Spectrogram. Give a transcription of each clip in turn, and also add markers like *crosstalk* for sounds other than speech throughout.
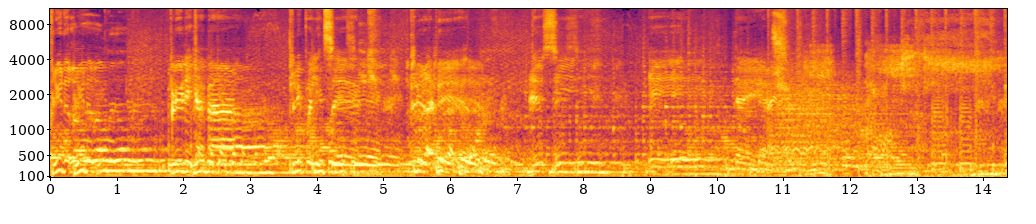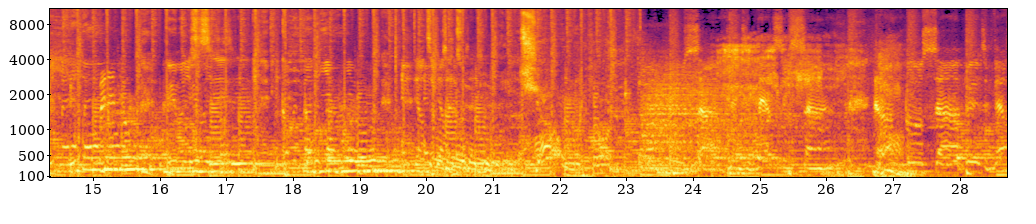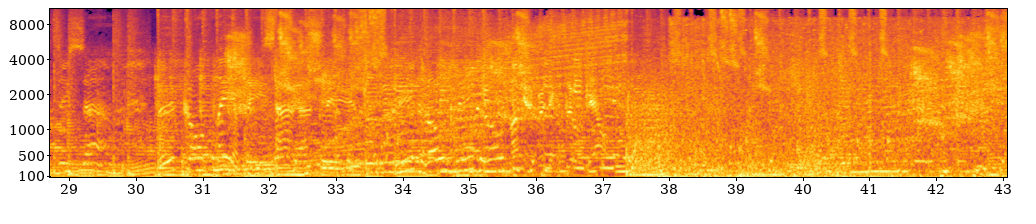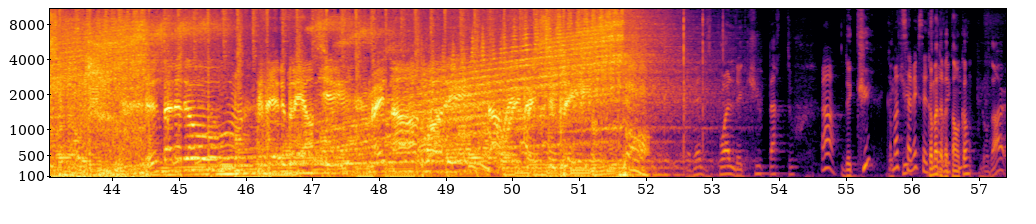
Plus de drôle, plus décapable, plus politique, plus rapide. D'ici et d'ailleurs. Complètement guillaume, Une balado fait de blé entier, maintenant 3D, dans les festivités. Il y avait du poil de cul partout. Ah, De cul? comment tu savais que c'était Comment du t'avais ton compte? L'odeur.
